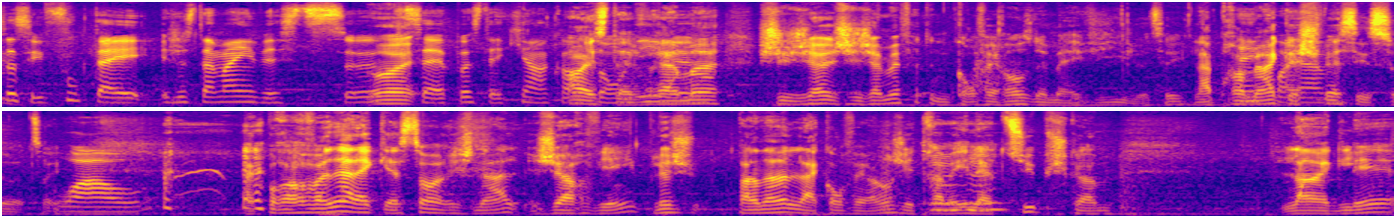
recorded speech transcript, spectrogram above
Ça, c'est fou que tu aies justement investi ça. Ouais. Tu savais pas c'était qui encore Ouais, c'était vraiment. J'ai ja- j'ai jamais fait une conférence de ma vie. Là, la première que je fais, c'est ça. Wow. Pour revenir à la question originale, je reviens. Puis là, je- pendant la conférence, j'ai travaillé Mhm. là-dessus. Puis je suis comme. L'anglais,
